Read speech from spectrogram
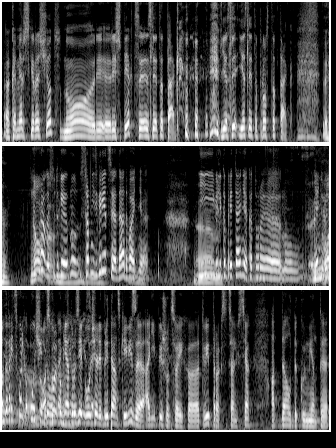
А коммерческий расчет, ну, ре- респект, если это так. если, если это просто так. Ну, Но, правда, все-таки, ну, сравнить Греция, да, два дня. И Великобритания, которая, ну, я не буду говорить, сколько, очень долго Сколько у меня друзей визы. получали британские визы, они пишут в своих э, твиттерах, социальных сетях, отдал документы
